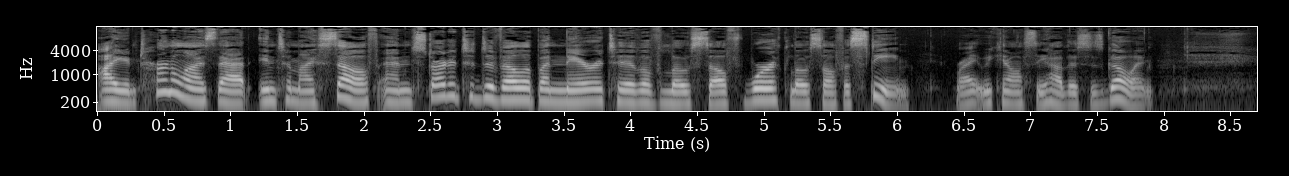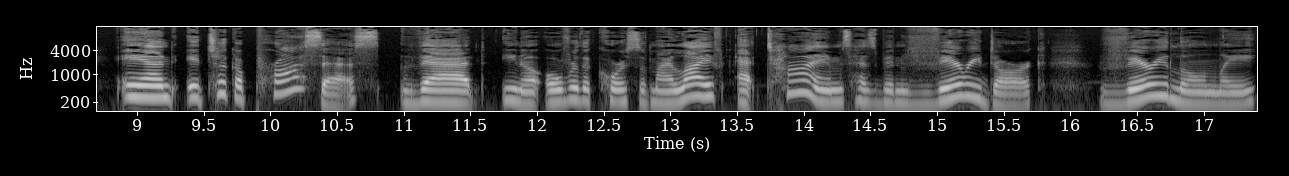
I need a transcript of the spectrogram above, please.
I internalized that into myself and started to develop a narrative of low self worth, low self esteem, right? We can all see how this is going. And it took a process that, you know, over the course of my life, at times has been very dark, very lonely.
